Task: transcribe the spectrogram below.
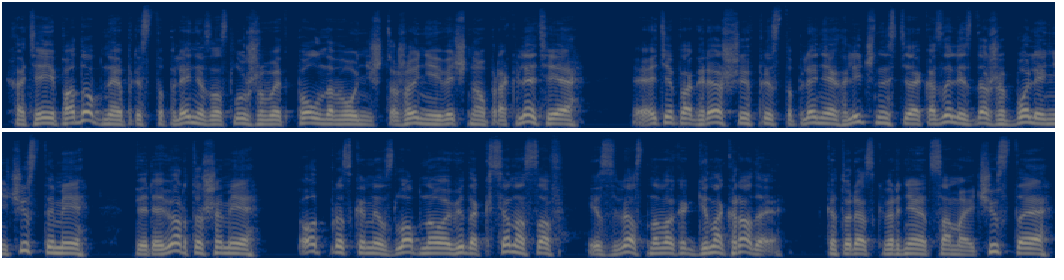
хотя и подобное преступление заслуживает полного уничтожения и вечного проклятия, эти погрязшие в преступлениях личности оказались даже более нечистыми, перевертышами, отпрысками злобного вида ксеносов, известного как генокрады, которые оскверняют самое чистое,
